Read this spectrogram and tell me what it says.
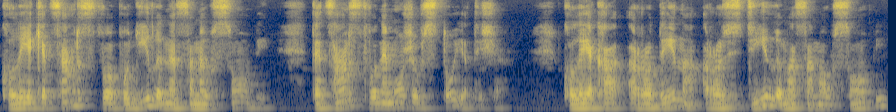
Коли яке царство поділене саме в собі, те царство не може встоятися. Коли яка родина розділена сама в собі,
